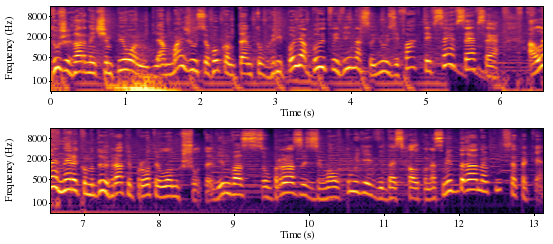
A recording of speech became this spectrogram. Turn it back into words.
дуже гарний чемпіон для майже усього контенту в грі. Поля битви, війна, союзі, факти, все, все, все. Але не рекомендую грати проти лонгшота. Він вас образить, зґвалтує, віддасть халку на сніданок і все таке.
